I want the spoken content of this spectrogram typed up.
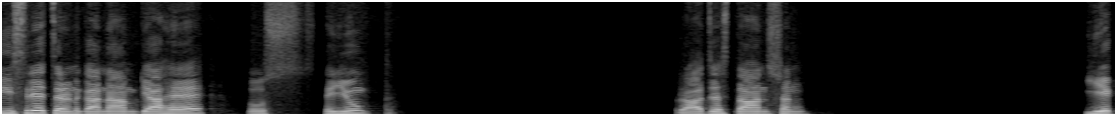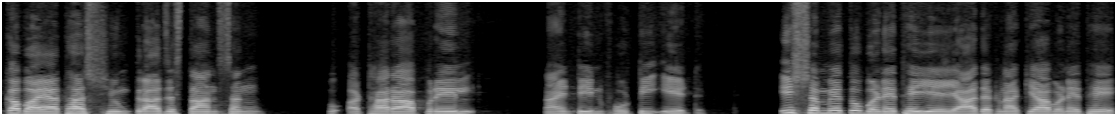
तीसरे चरण का नाम क्या है? तो संयुक्त राजस्थान संघ। ये कब आया था संयुक्त राजस्थान संघ? तो 18 अप्रैल 1948 इस समय तो बने थे, ये याद रखना क्या बने थे?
